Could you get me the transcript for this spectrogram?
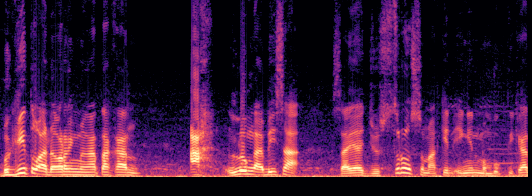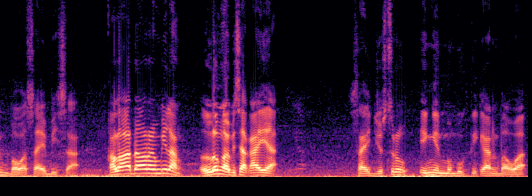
Begitu ada orang yang mengatakan, ah lu nggak bisa, saya justru semakin ingin membuktikan bahwa saya bisa. Kalau ada orang bilang, lu nggak bisa kaya, saya justru ingin membuktikan bahwa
